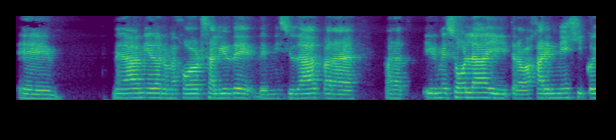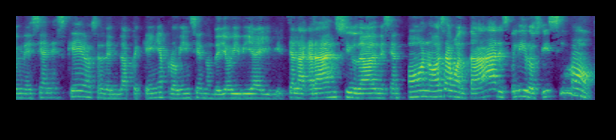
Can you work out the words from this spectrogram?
Eh, me daba miedo a lo mejor salir de, de mi ciudad para, para irme sola y trabajar en México y me decían, es que, o sea, de la pequeña provincia en donde yo vivía y irte a la gran ciudad, me decían, oh, no vas a aguantar, es peligrosísimo,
